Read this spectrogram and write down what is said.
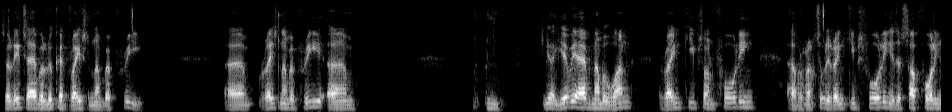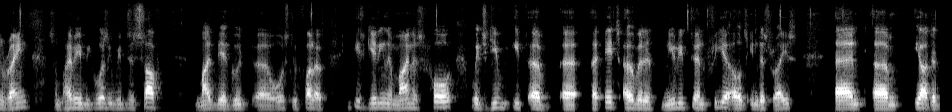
So let's have a look at race number three. Um, race number three, um, yeah, here we have number one, Rain Keeps on Falling sorry, rain keeps falling. It's a soft falling rain. So maybe because if it's soft, might be a good uh, horse to follow. It is getting the minus four, which give it a, a, a edge over the newly turned three-year-olds in this race. And um, yeah, the,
